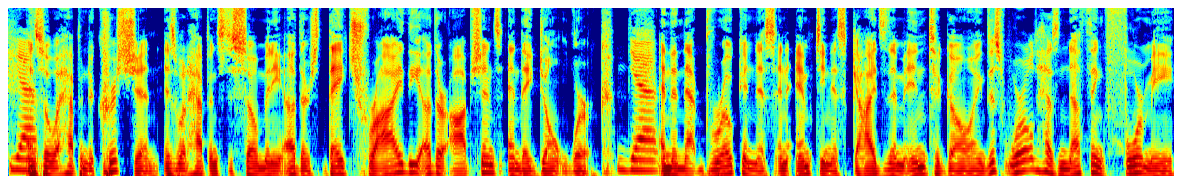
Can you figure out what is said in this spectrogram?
Yeah. And so what happened to Christian is what happens to so many others. They try the other options and they don't work. yeah. And then that brokenness and emptiness guides them into going, this world has nothing for me.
